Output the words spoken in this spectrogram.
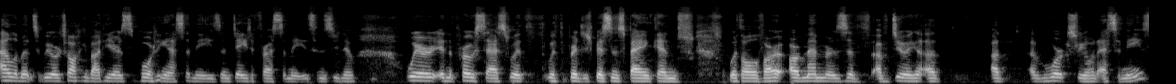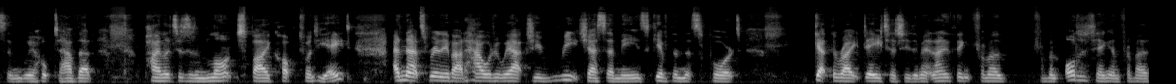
elements we were talking about here is supporting SMEs and data for SMEs. And you know, we're in the process with with the British Business Bank and with all of our, our members of, of doing a, a, a work stream on SMEs, and we hope to have that piloted and launched by COP28. And that's really about how do we actually reach SMEs, give them the support, get the right data to them. And I think from a from an auditing and from a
